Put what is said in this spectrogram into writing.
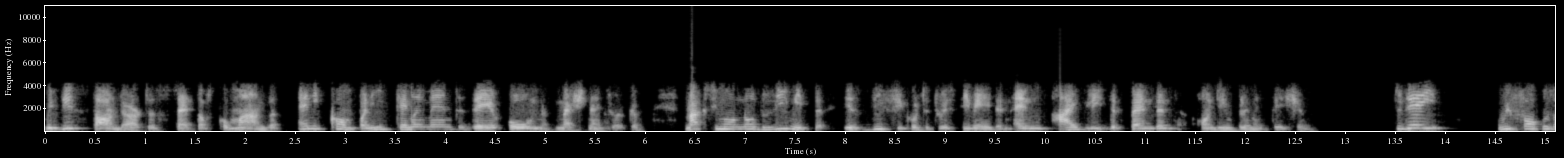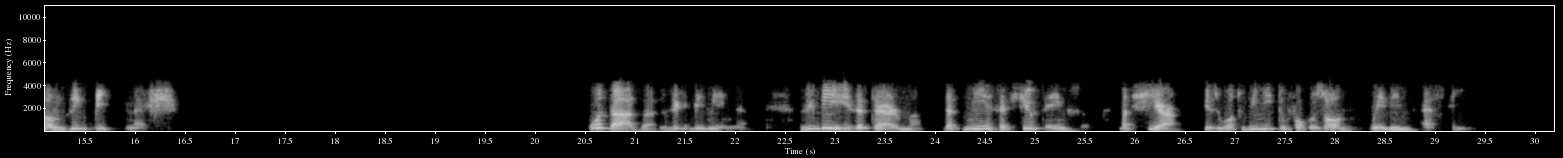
With this standard set of commands, any company can implement their own mesh network. Maximum node limit is difficult to estimate and highly dependent on the implementation. Today, we focus on Zigbee Mesh. What does Zigbee mean? Zigbee is a term that means a few things, but here is what we need to focus on within ST.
